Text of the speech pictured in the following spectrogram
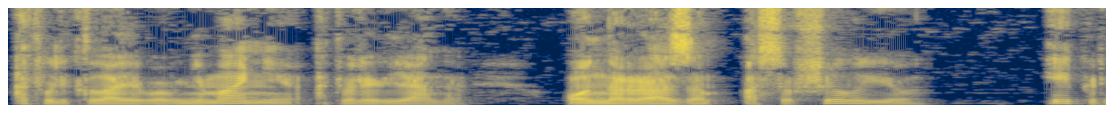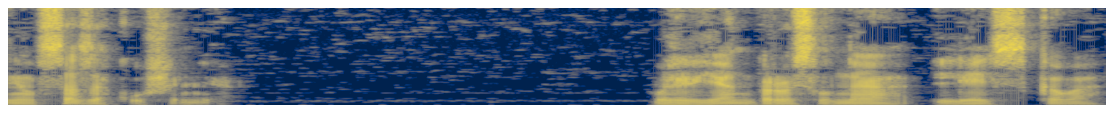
отвлекла его внимание от валерьяна. Он разом осушил ее и принялся за кушанье. Валерьян бросил на Лельского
